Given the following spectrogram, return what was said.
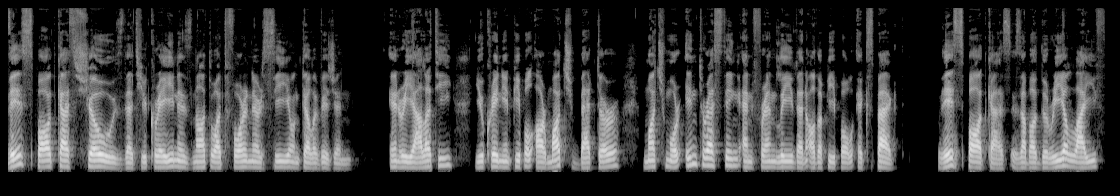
This podcast shows that Ukraine is not what foreigners see on television. In reality, Ukrainian people are much better, much more interesting and friendly than other people expect. This podcast is about the real life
